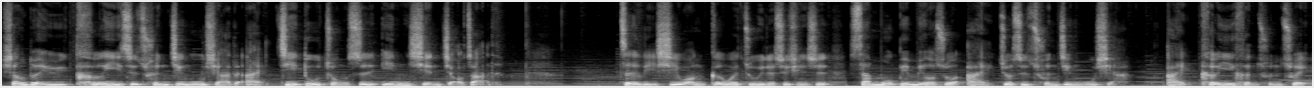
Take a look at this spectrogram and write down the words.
相对于可以是纯净无瑕的爱，嫉妒总是阴险狡诈的。这里希望各位注意的事情是，三木并没有说爱就是纯净无瑕，爱可以很纯粹，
